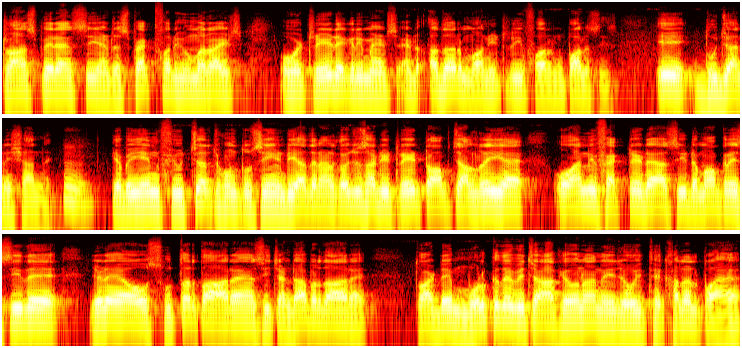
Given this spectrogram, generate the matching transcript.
transparency and respect for human rights over trade agreements and other monetary foreign policies. ਇਹ ਦੂਜਾ ਨਿਸ਼ਾਨ ਹੈ ਕਿ ਭਈ ਇਨ ਫਿਊਚਰ ਚ ਹੁਣ ਤੁਸੀਂ ਇੰਡੀਆ ਦੇ ਨਾਲ ਕਹੋ ਜੋ ਸਾਡੀ ਟ੍ਰੇਡ ਟਾਕ ਚੱਲ ਰਹੀ ਹੈ ਉਹ ਅਨਇਫੈਕਟਡ ਹੈ ਅਸੀਂ ਡੈਮੋਕ੍ਰੇਸੀ ਦੇ ਜਿਹੜੇ ਆ ਉਹ ਸੂਤਰਧਾਰ ਹੈ ਅਸੀਂ ਝੰਡਾ ਬਰਦਾਰ ਹੈ ਤੁਹਾਡੇ ਮੁਲਕ ਦੇ ਵਿੱਚ ਆ ਕੇ ਉਹਨਾਂ ਨੇ ਜੋ ਇੱਥੇ ਖਲਲ ਪਾਇਆ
